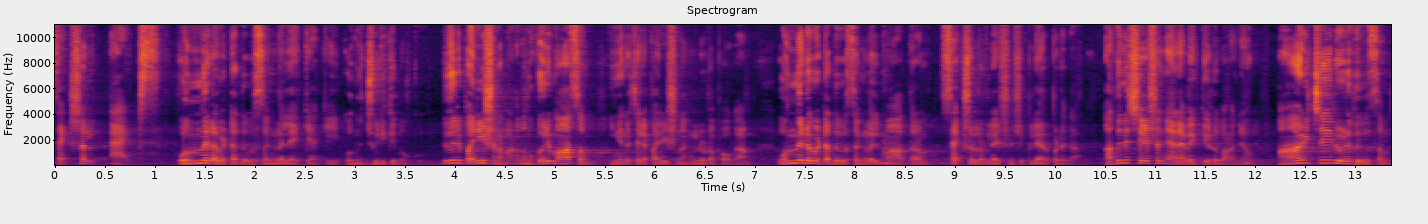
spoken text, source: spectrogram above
സെക്ഷൽ ആക്ട്സ് ഒന്നിടവിട്ട ദിവസങ്ങളിലേക്കാക്കി ഒന്ന് ചുരുക്കി നോക്കൂ. ഇതൊരു പരീക്ഷണമാണ്. നമുക്ക് ഒരു മാസം ഇങ്ങനെ ചില പരീക്ഷണങ്ങളിലൂടെ പോകാം. ഒന്നിടവിട്ട ദിവസങ്ങളിൽ മാത്രം സെക്ഷൽ റിലേഷൻഷിപ്പിൽ ഏർപ്പെടുക. അതിനുശേഷം ഞാൻ ആ വ്യക്തിയോട് പറഞ്ഞു ആഴ്ചയിൽ ഒരു ദിവസം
